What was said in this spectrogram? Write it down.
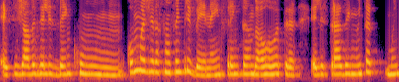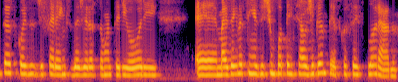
esses jovens eles vêm com como uma geração sempre vê, né, enfrentando a outra, eles trazem muita, muitas coisas diferentes da geração anterior e é, mas ainda assim existe um potencial gigantesco a ser explorado.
